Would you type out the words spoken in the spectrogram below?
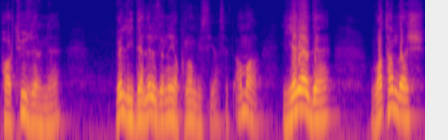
parti üzerine ve liderler üzerine yapılan bir siyaset. Ama yerelde vatandaş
